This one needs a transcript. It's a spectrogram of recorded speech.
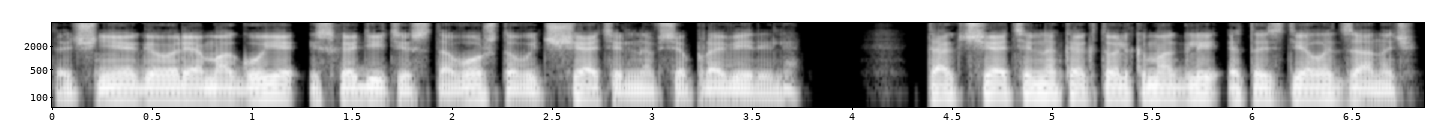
Точнее говоря, могу я исходить из того, что вы тщательно все проверили. Так тщательно, как только могли это сделать за ночь.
